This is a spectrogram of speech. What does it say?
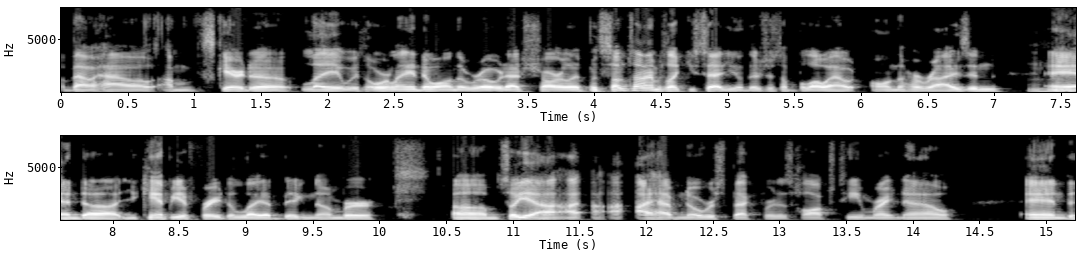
about how I'm scared to lay it with Orlando on the road at Charlotte. But sometimes, like you said, you know, there's just a blowout on the horizon, mm-hmm. and uh, you can't be afraid to lay a big number. Um, so yeah, I, I, I have no respect for this Hawks team right now, and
